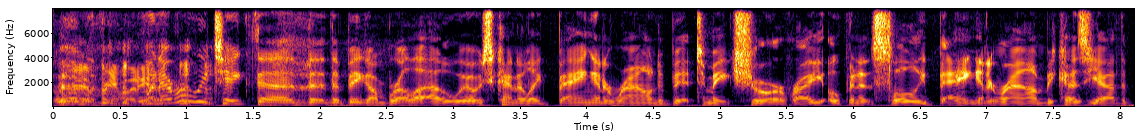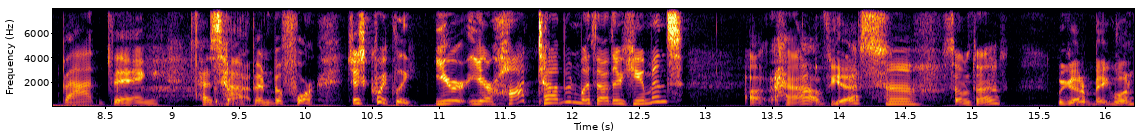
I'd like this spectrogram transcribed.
out. Everybody. out. Whenever we take the, the, the big umbrella out, we always kind of like bang it around a bit to make sure, right? Open it slowly, bang it around because yeah, the bat thing has bat. happened before. Just quickly, you're you're hot tubbing with other humans? Uh, have yes, sometimes we got a big one.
